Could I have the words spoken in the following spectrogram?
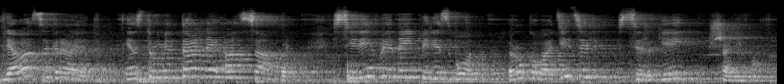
Для вас играет инструментальный ансамбль «Серебряный перезвон», руководитель Сергей Шалимов.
